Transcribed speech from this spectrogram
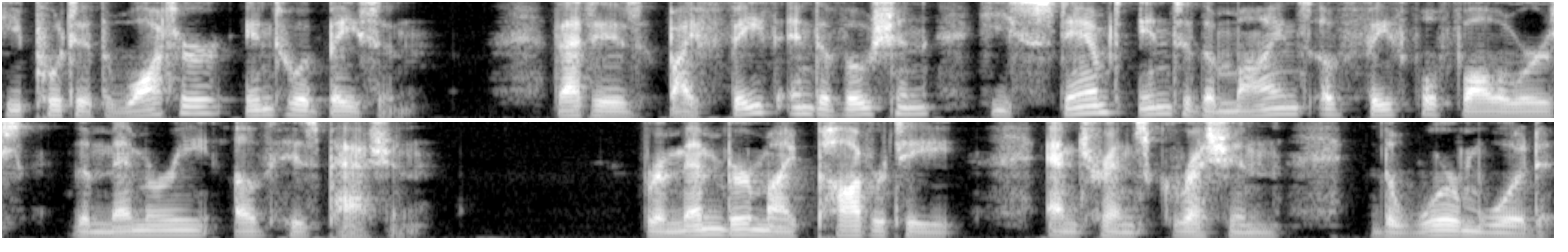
He putteth water into a basin. That is, by faith and devotion, he stamped into the minds of faithful followers the memory of his passion. Remember my poverty and transgression, the wormwood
